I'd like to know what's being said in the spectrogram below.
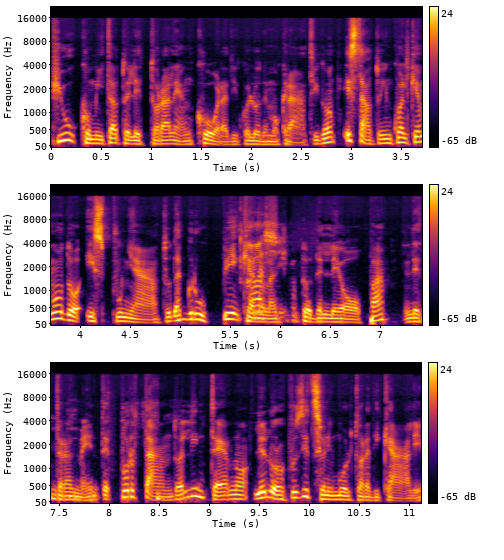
più comitato elettorale ancora di quello democratico, è stato in qualche modo espugnato da gruppi che ah, hanno sì. lanciato delle OPA, letteralmente, mm-hmm. portando all'interno le loro posizioni molto radicali.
